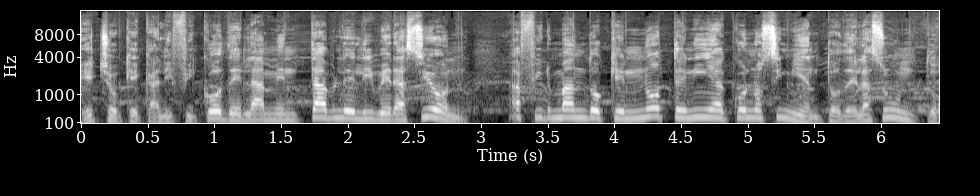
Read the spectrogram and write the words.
hecho que calificó de lamentable liberación, afirmando que no tenía conocimiento del asunto.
